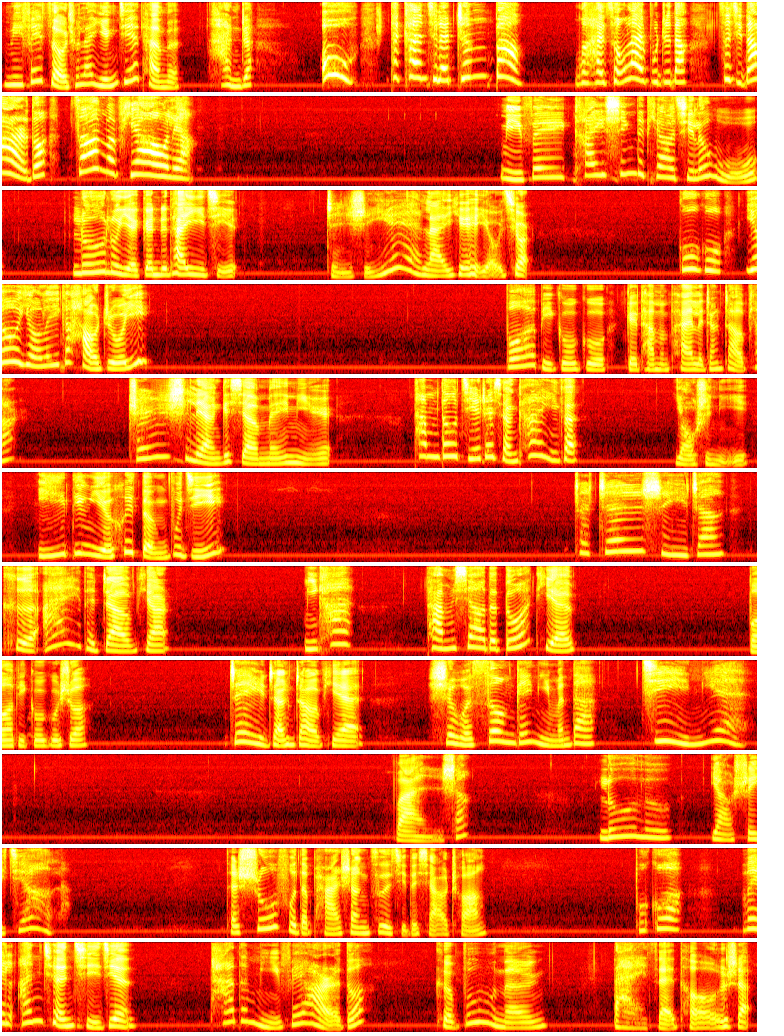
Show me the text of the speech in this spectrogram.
米菲走出来迎接他们，喊着：“哦，他看起来真棒！我还从来不知道自己的耳朵这么漂亮。”米菲开心的跳起了舞。露露也跟着他一起，真是越来越有趣儿。姑姑又有了一个好主意。波比姑姑给他们拍了张照片真是两个小美女，他们都急着想看一看。要是你，一定也会等不及。这真是一张。可爱的照片儿，你看，他们笑得多甜。波比姑姑说：“这张照片是我送给你们的纪念。”晚上，露露要睡觉了，她舒服的爬上自己的小床。不过，为了安全起见，他的米菲耳朵可不能戴在头上。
